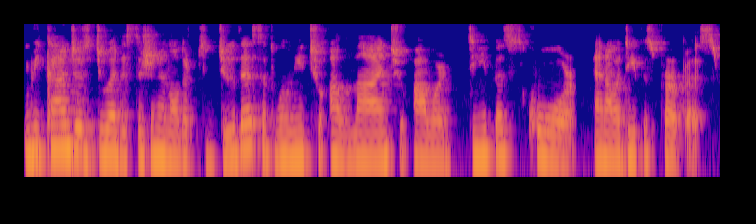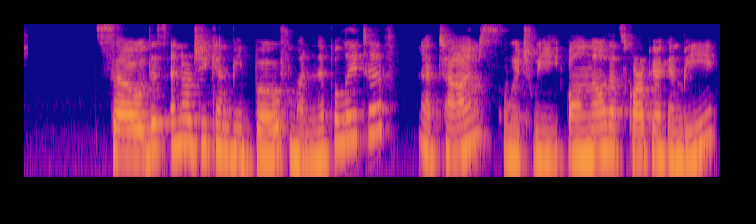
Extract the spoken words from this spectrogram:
we can't just do a decision in order to do this. It will need to align to our deepest core and our deepest purpose. So, this energy can be both manipulative at times, which we all know that Scorpio can be,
